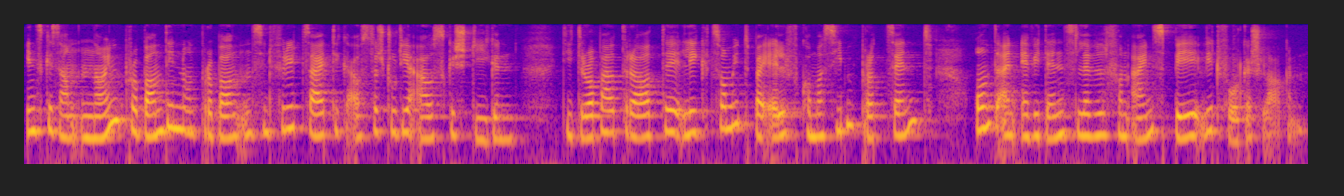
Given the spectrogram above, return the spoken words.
Insgesamt neun Probandinnen und Probanden sind frühzeitig aus der Studie ausgestiegen. Die Dropout-Rate liegt somit bei 11,7 Prozent und ein Evidenzlevel von 1b wird vorgeschlagen.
